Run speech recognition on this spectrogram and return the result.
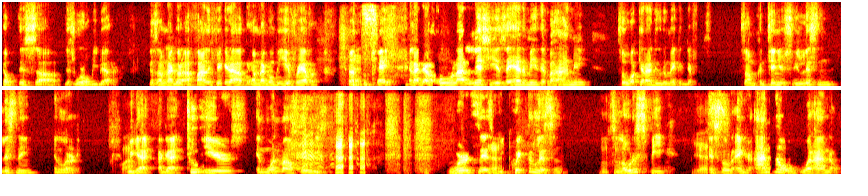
help this uh, this world be better. Because I'm not gonna. I finally figured out that I'm not gonna be here forever. Yes. okay, and I got a whole lot less years ahead of me than behind me. So what can I do to make a difference? So I'm continuously listening, listening, and learning. We got I got two ears and one mouth for a reason. Word says, Yeah. "Be quick to listen, Mhm. slow to speak, and slow to anger." I know what I know,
